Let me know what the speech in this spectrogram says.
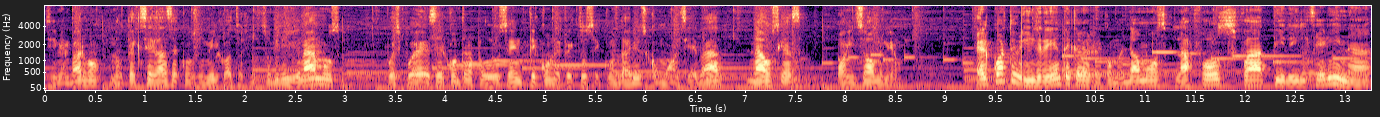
Sin embargo, no te excedas a consumir 400 miligramos, pues puede ser contraproducente con efectos secundarios como ansiedad, náuseas o insomnio. El cuarto ingrediente que les recomendamos, la fosfatidilcerina,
